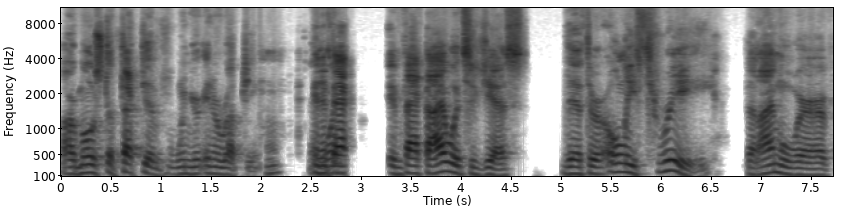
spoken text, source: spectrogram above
are most effective when you're interrupting. Mm-hmm. And, and, in when, fact, in fact, I would suggest that there are only three that I'm aware of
